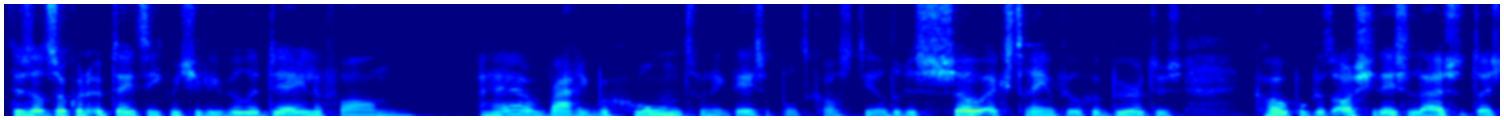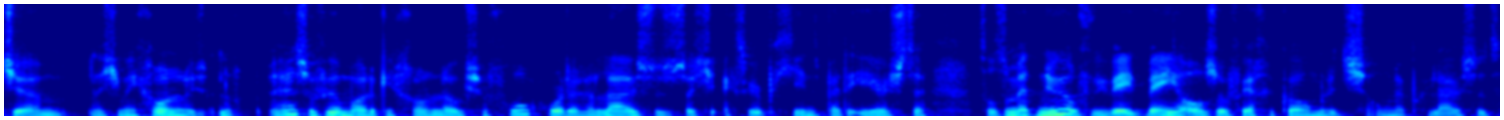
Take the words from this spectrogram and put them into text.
dus dat is ook een update die ik met jullie wilde delen van hè, waar ik begon toen ik deze podcast deel. Er is zo extreem veel gebeurd. Dus ik hoop ook dat als je deze luistert, dat je, dat je in hè, zoveel mogelijk in chronologische volgorde luistert. Dus dat je echt weer begint bij de eerste tot en met nu. Of wie weet ben je al zo ver gekomen dat je ze allemaal hebt geluisterd.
